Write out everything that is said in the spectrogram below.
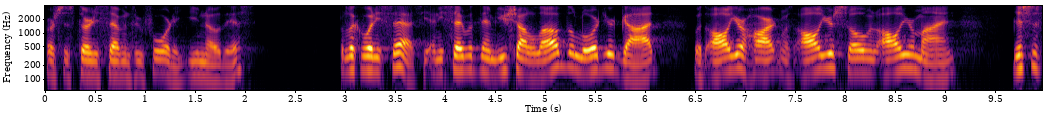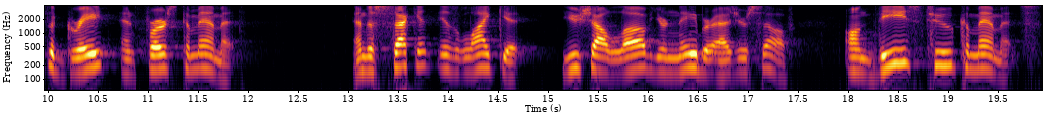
verses 37 through 40, you know this. But look at what he says. And he said with them, You shall love the Lord your God with all your heart and with all your soul and all your mind. This is the great and first commandment. And the second is like it you shall love your neighbor as yourself. On these two commandments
